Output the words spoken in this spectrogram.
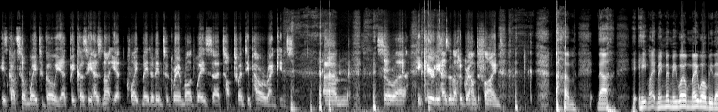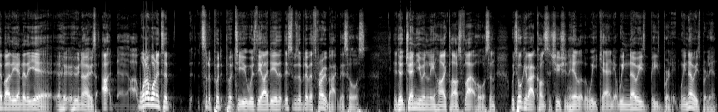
he's got some way to go yet because he has not yet quite made it into Graham Rodway's uh, top 20 power rankings. Um, so uh, he clearly has a lot of ground to find. Um, now he might may, may, well may well be there by the end of the year. Who, who knows? Uh, what I wanted to sort of put put to you was the idea that this was a bit of a throwback. This horse, a genuinely high class flat horse, and we're talking about Constitution Hill at the weekend. We know he's he's brilliant. We know he's brilliant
